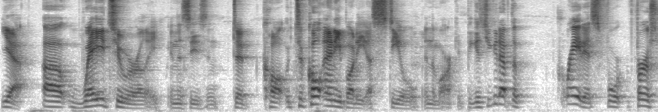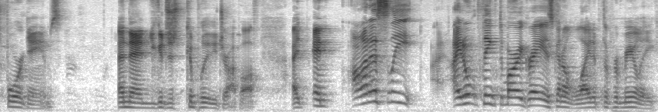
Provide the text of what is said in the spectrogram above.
Yeah, uh, way too early in the season to call to call anybody a steal in the market because you could have the greatest four, first four games, and then you could just completely drop off. I and honestly, I don't think Demarai Gray is going to light up the Premier League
